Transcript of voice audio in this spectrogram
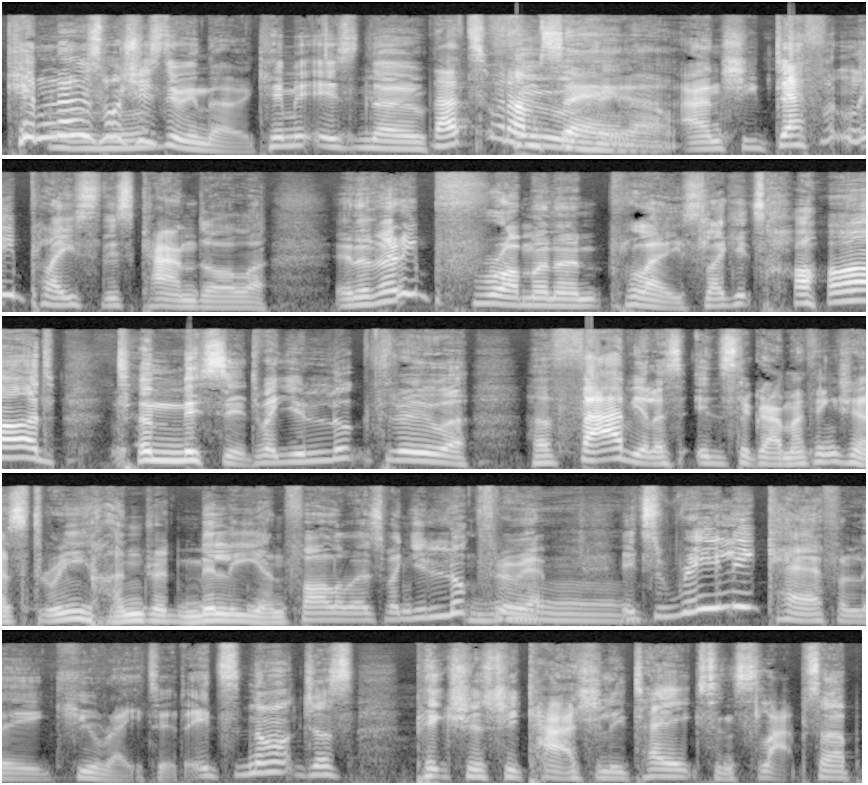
Kim knows what she's doing, though. Kim is no. That's what I'm saying, here. though. And she definitely placed this candle in a very prominent place. Like it's hard to miss it when you look through uh, her fabulous Instagram. I think she has 300 million followers. When you look through it, mm. it's really carefully curated. It's not just pictures she casually takes and slaps up.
